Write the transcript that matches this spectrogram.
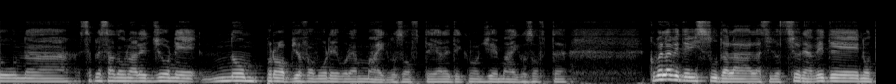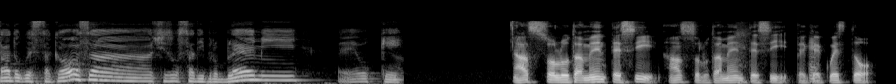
una, è sempre stata una regione non proprio favorevole a Microsoft e alle tecnologie Microsoft. Come l'avete vissuta la, la situazione? Avete notato questa cosa? Ci sono stati problemi? Eh, ok. Assolutamente sì, assolutamente sì, perché questo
